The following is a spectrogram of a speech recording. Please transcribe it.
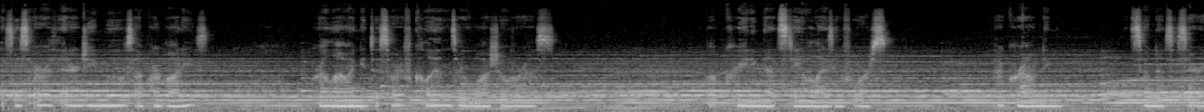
As this earth energy moves up our bodies, we're allowing it to sort of cleanse or wash over us, but creating that stabilizing force, that grounding so necessary.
